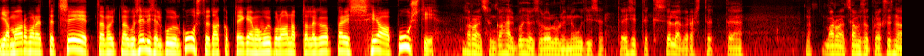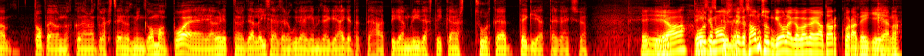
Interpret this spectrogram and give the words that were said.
ja ma arvan, et, et see, et ta nüüd nagu sellisel kujul koostööd hakkab tegema, võib-olla annab talle ka päris hea boost'i. ma arvan, et see on kahel põhjusel oluline uudis, et esiteks sellepärast, et noh, ma arvan, et Samsung oleks üsna tobe olnud, kui nad oleks teinud mingi oma poe ja üritanud jälle ise seal kuidagi midagi ägedat teha, et pigem liidestada ikka ennast suurte tegijatega, eks ju jah, olgem ausad, ega Samsung ei ole ka väga hea tarkvara tegija, noh,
